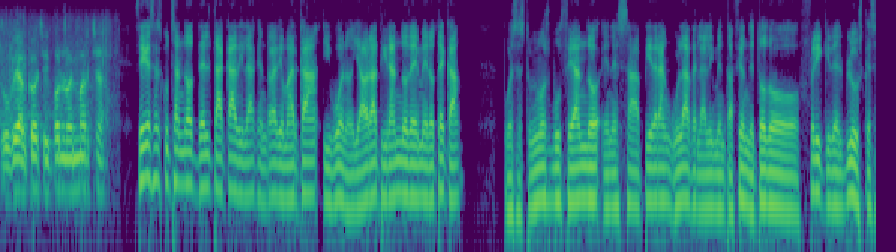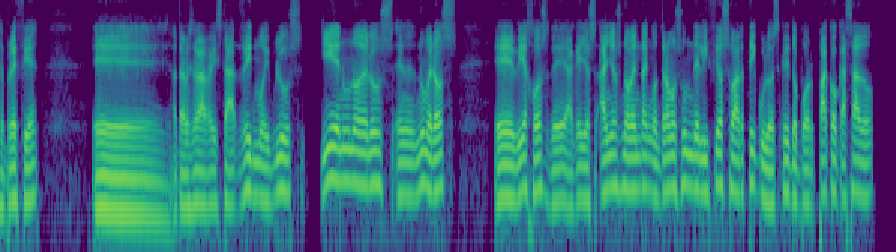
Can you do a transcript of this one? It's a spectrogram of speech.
Sube al coche y ponlo en marcha. Sigues escuchando Delta Cadillac en Radio Marca y bueno, y ahora tirando de hemeroteca, pues estuvimos buceando en esa piedra angular de la alimentación de todo friki del blues que se precie eh, a través de la revista Ritmo y Blues y en uno de los números eh, viejos de aquellos años 90 encontramos un delicioso artículo escrito por Paco Casado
